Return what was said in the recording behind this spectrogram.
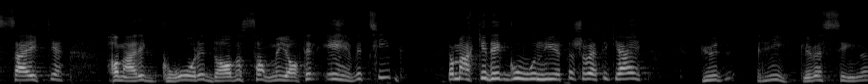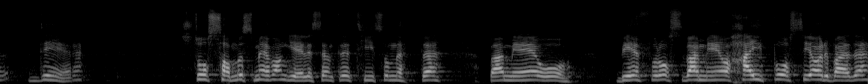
seg ikke. Han er i går, i dag, den samme, ja, til evig tid. Ja, Men er ikke det gode nyheter, så vet ikke jeg. Gud rikelig velsigne dere. Stå sammen med Evangeliesenteret i tid som dette. Vær med og be for oss, vær med og hei på oss i arbeidet.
